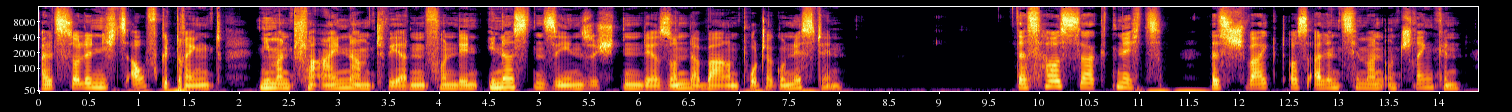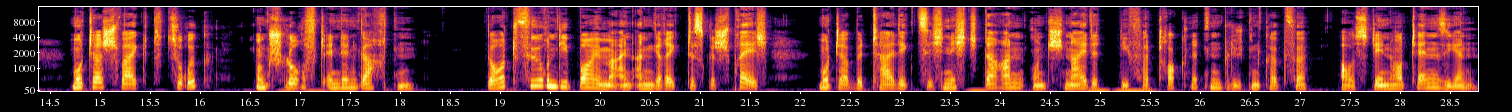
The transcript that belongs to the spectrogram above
Als solle nichts aufgedrängt, niemand vereinnahmt werden von den innersten Sehnsüchten der sonderbaren Protagonistin. Das Haus sagt nichts. Es schweigt aus allen Zimmern und Schränken. Mutter schweigt zurück und schlurft in den Garten. Dort führen die Bäume ein angeregtes Gespräch, Mutter beteiligt sich nicht daran und schneidet die vertrockneten Blütenköpfe aus den Hortensien.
